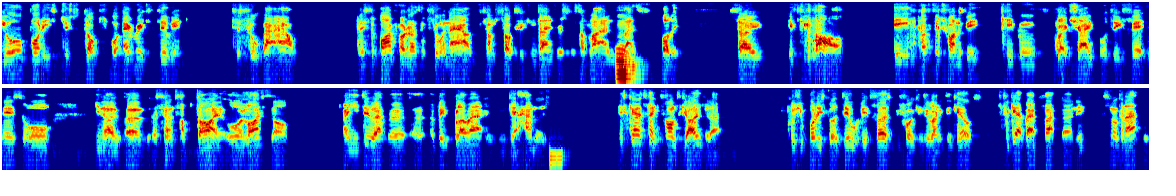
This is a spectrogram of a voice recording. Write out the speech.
your body just stops whatever it's doing to sort that out. And it's the byproduct of sorting that out becomes toxic and dangerous and stuff like that. And Mm. that's the body. So if you are eating healthy, trying to be keeping great shape or do fitness or you know um, a certain type of diet or a lifestyle, and you do have a, a, a big blowout and get hammered, it's going to take time to get over that because your body's got to deal with it first before it can do anything else. Forget about fat burning; it's not going to happen.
